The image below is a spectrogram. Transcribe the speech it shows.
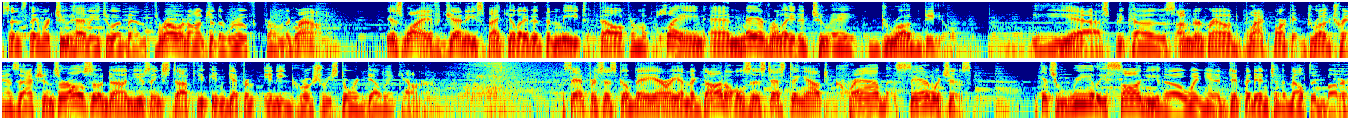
since they were too heavy to have been thrown onto the roof from the ground. His wife, Jenny, speculated the meat fell from a plane and may have related to a drug deal. Yes, because underground black market drug transactions are also done using stuff you can get from any grocery store deli counter. The San Francisco Bay Area McDonald's is testing out crab sandwiches. It gets really soggy, though, when you dip it into the melted butter.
